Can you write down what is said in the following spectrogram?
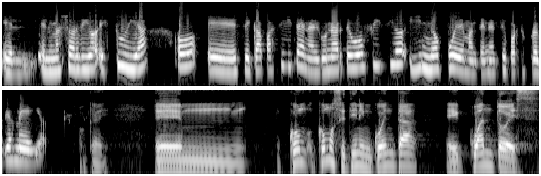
el, el mayor, digo, estudia o eh, se capacita en algún arte u oficio y no puede mantenerse por sus propios medios. Ok. Em, ¿cómo, cómo se tiene en cuenta eh, cuánto es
